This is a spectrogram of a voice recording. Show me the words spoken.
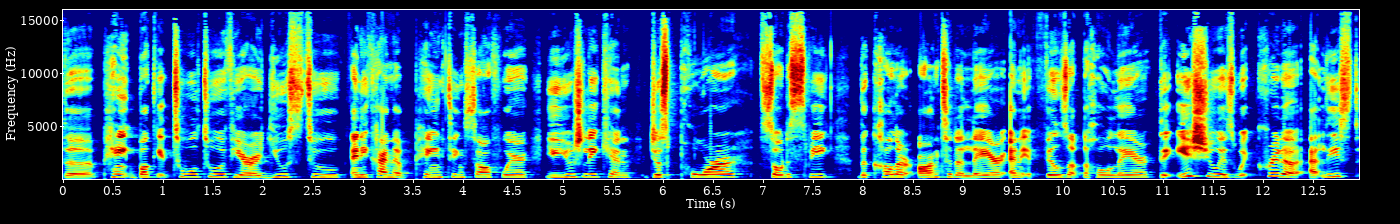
the paint bucket tool to if you're used to any kind of painting software. You usually can just pour so to speak the color onto the layer and it fills up the whole layer. The issue is with Krita at least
